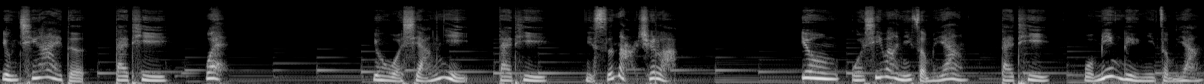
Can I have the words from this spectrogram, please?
用“亲爱的”代替“喂”，用“我想你”代替“你死哪儿去了”，用“我希望你怎么样”。代替我命令你怎么样？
